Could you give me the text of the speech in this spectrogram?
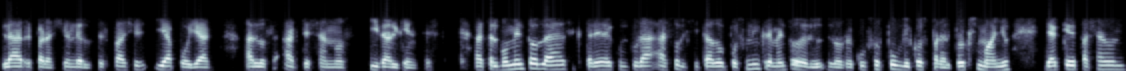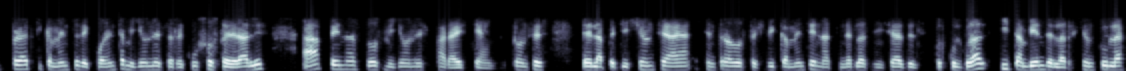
la reparación de los espacios y apoyar a los artesanos hidalguenses. Hasta el momento la Secretaría de Cultura ha solicitado pues un incremento de los recursos públicos para el próximo año, ya que pasaron prácticamente de 40 millones de recursos federales a apenas 2 millones para este año. Entonces, eh, la petición se ha centrado específicamente en atender las necesidades del sector cultural y también de la región Tula,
